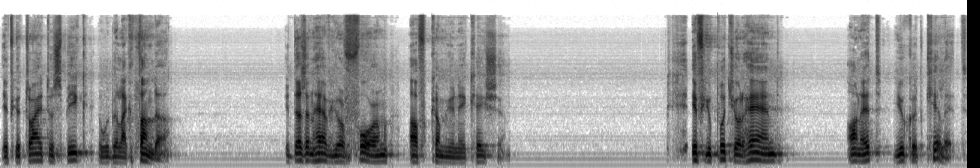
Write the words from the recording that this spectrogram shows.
If you try to speak, it will be like thunder. It doesn't have your form of communication. If you put your hand on it, you could kill it.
